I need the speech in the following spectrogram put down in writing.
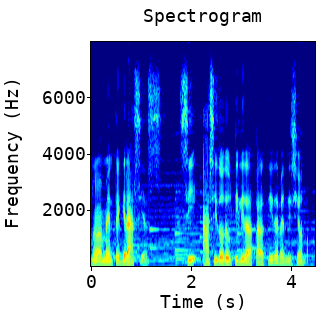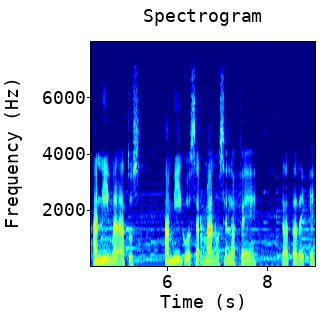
Nuevamente gracias. Si ha sido de utilidad para ti, de bendición, anima a tus amigos, hermanos en la fe. Trata de que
